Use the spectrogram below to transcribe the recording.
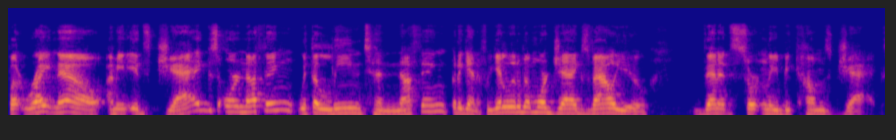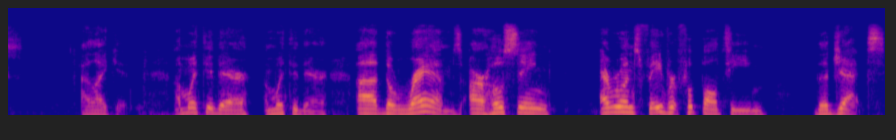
But right now, I mean, it's Jags or nothing with a lean to nothing. But again, if we get a little bit more Jags value, then it certainly becomes Jags. I like it. I'm with you there. I'm with you there. Uh, the Rams are hosting everyone's favorite football team, the Jets.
